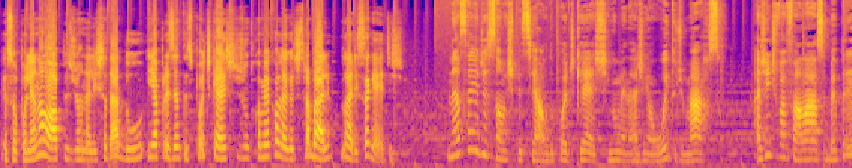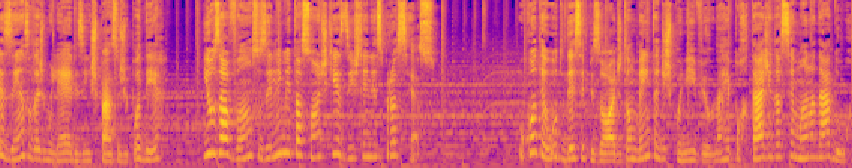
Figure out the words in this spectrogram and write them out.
Eu sou Poliana Lopes, jornalista da ADU, e apresento esse podcast junto com a minha colega de trabalho, Larissa Guedes. Nessa edição especial do podcast, em homenagem ao 8 de março, a gente vai falar sobre a presença das mulheres em espaços de poder e os avanços e limitações que existem nesse processo. O conteúdo desse episódio também está disponível na reportagem da Semana da ADUR,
